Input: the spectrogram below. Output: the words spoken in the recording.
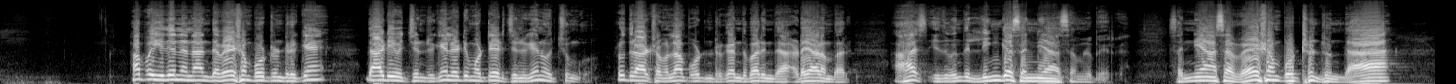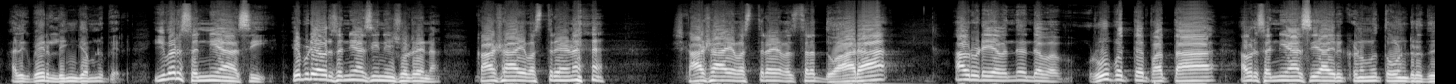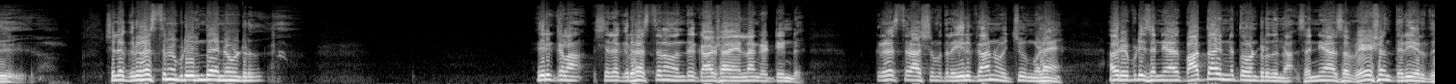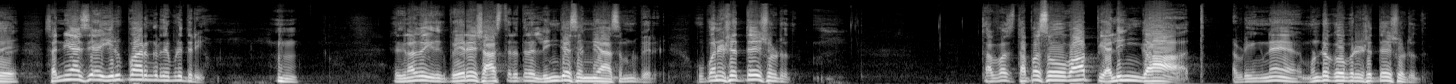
அப்போ இது என்ன நான் இந்த வேஷம் போட்டுருக்கேன் தாடி வச்சுட்டுருக்கேன் இல்லாட்டி மொட்டை அடிச்சுருக்கேன்னு வச்சுங்க. ருத்ராட்சமெல்லாம் போட்டுருக்கேன் இந்த பார் இந்த அடையாளம் பார். ஆஹா இது வந்து லிங்க சந்நியாசம்னு பேர். சந்நியாச வேஷம் போட்டுருந்தா அதுக்கு பேர் லிங்கம்னு பேர். இவர் சந்நியாசி. எப்படி அவர் சன்னியாசின்னு நீ சொல்கிறேன்னா காஷாய வஸ்திரேன காஷாய வஸ்திர வஸ்திரத்வாரா அவருடைய வந்து இந்த ரூபத்தை பார்த்தா அவர் சன்னியாசியாக இருக்கணும்னு தோன்றுறது. சில கிரகஸ்தனும் இப்படி இருந்தால் என்ன பண்ணுறது இருக்கலாம். சில கிரகஸ்தனும் வந்து காஷாயம் எல்லாம் கட்டிண்டு கிரகஸ்தராசிரமத்தில் இருக்கான்னு வச்சுங்களேன் அவர் எப்படி சன்னியா பார்த்தா என்ன தோன்றுறதுன்னா சன்னியாச வேஷம் தெரியறது. சன்னியாசியாக இருப்பாருங்கிறது எப்படி தெரியும்? ம். இதனால இதுக்கு பேரே சாஸ்திரத்தில் லிங்க சந்நியாசம்னு பேர். உபனிஷத்தே சொல்கிறது தபஸ் தபசோவாப்பியலிங்காத் அப்படின்னு முண்டகோபனிஷத்தே சொல்கிறது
